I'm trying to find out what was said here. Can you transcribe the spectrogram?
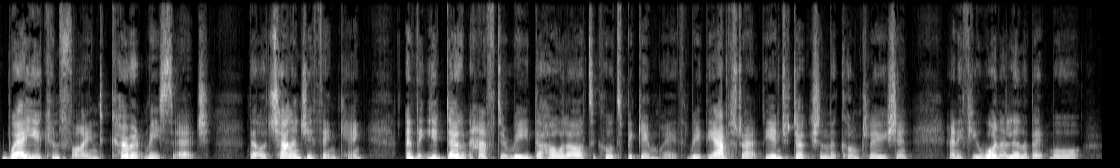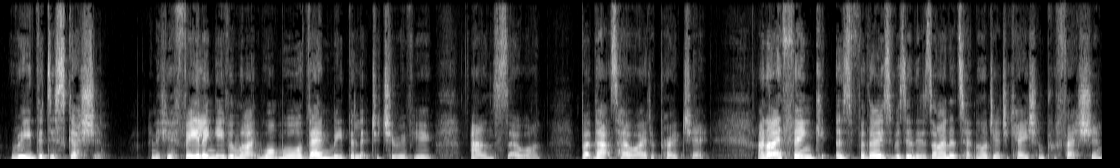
where you can find current research that will challenge your thinking and that you don't have to read the whole article to begin with. Read the abstract, the introduction, the conclusion, and if you want a little bit more, read the discussion. And if you're feeling even like you want more, then read the literature review and so on. But that's how I'd approach it. And I think, as for those of us in the design and technology education profession,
